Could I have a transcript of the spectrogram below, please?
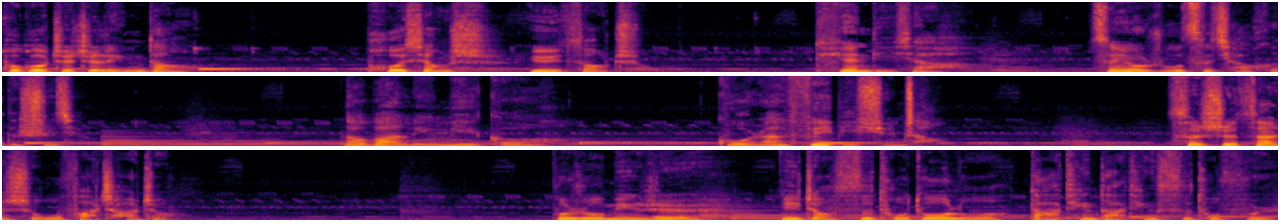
不过这只铃铛，颇像是玉造之物。天底下怎有如此巧合的事情？那万灵秘阁果然非比寻常。此事暂时无法查证，不如明日你找司徒多罗打听打听司徒夫人。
